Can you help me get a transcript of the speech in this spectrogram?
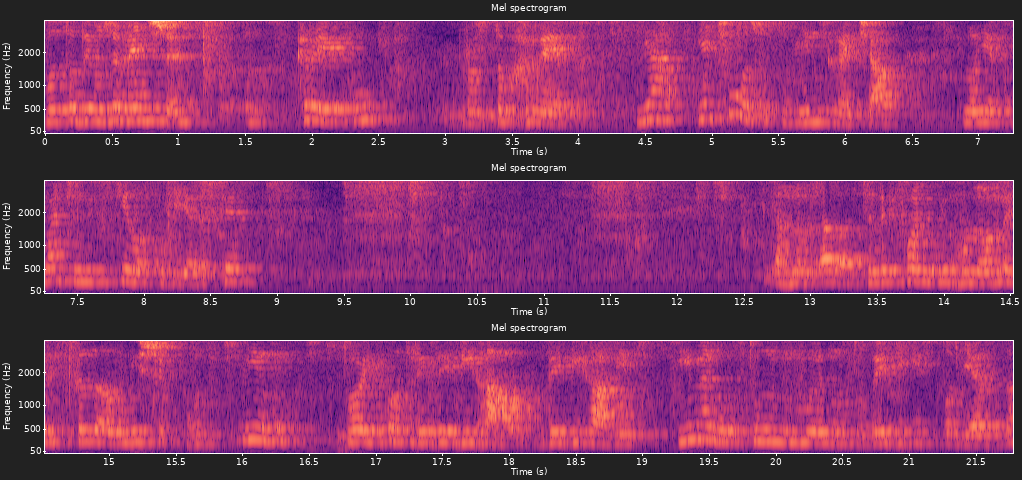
от туди вже менше е, крику, просто хрип. Я, я чула, що то він кричав, але як бачу, не хотіла повірити. Я набрала телефон його номер і сказала мій шепун. Він той, котрий вибігав, вибігав він іменно в ту минуту вибіг із під'їзду.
